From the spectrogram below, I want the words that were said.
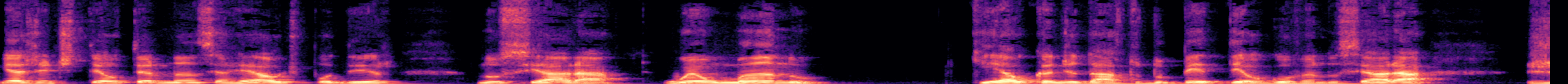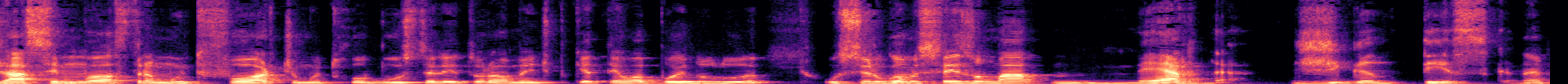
e a gente ter alternância real de poder no Ceará. O Eumano, que é o candidato do PT ao governo do Ceará, já se mostra muito forte, muito robusto eleitoralmente, porque tem o apoio do Lula. O Ciro Gomes fez uma merda gigantesca, né?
